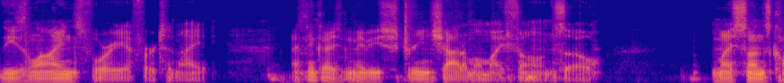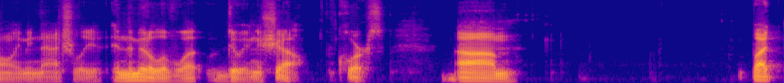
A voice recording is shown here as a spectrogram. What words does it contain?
these lines for you for tonight. I think I maybe screenshot them on my phone. So my son's calling me naturally in the middle of what doing a show, of course. Um, but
